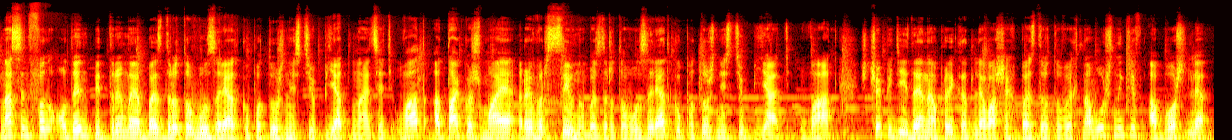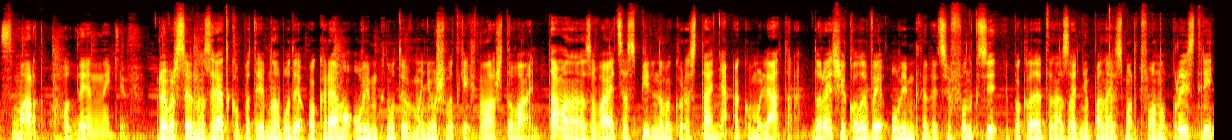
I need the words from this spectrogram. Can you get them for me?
NAS Infone 1 підтримує бездротову зарядку потужністю 15 Вт, а також має реверсивну бездротову зарядку потужністю 5 Вт, що підійде, наприклад, для ваших бездротових навушників або ж для смарт-годинників. Реверсивну зарядку потрібно буде окремо увімкнути в меню швидких налаштувань. Там вона називається спільне використання акумулятора. До речі, коли ви увімкнете цю функцію і покладете на задню панель смартфону пристрій,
